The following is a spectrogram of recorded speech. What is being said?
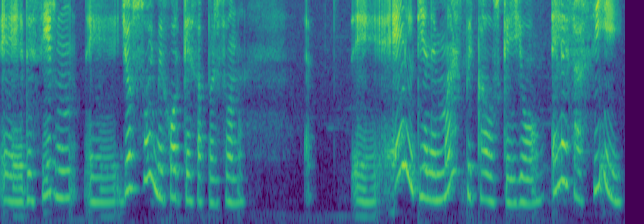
eh, decir, eh, yo soy mejor que esa persona. Eh, él tiene más pecados que yo. Él es así.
